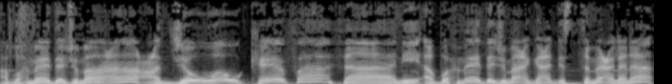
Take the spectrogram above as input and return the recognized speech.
أبو حميد يا جماعة عاد جوه وكيفه ثاني. أبو حميد يا جماعة قاعد يستمع لنا.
